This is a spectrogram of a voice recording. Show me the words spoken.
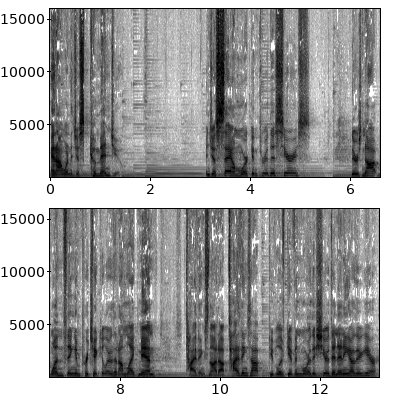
And I want to just commend you and just say, I'm working through this series. There's not one thing in particular that I'm like, man, tithing's not up. Tithing's up. People have given more this year than any other year.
